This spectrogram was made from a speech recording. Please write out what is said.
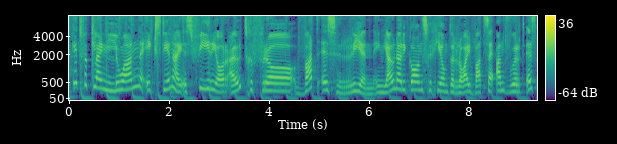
ek het vir klein Luan Eksteen, hy is 4 jaar oud, gevra wat is reën en jou nou die kans gegee om te raai wat sy antwoord is.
